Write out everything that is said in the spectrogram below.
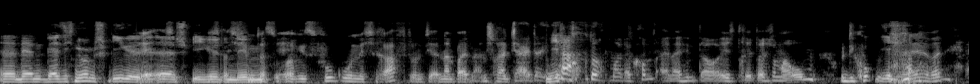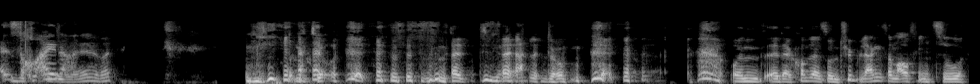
äh, der, der sich nur im Spiegel Ja, äh, spiegelt Ich, und ich dem. finde das super, wie es Fugu nicht rafft und die anderen beiden anschreit, ja, da, Ja. guck doch mal, da kommt einer hinter euch, dreht euch doch mal um. Und die gucken Ja. so, hä, was? Es ist doch einer. Was? das ist halt, die sind halt alle dumm. Und äh, da kommt halt so ein Typ langsam auf ihn zu.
